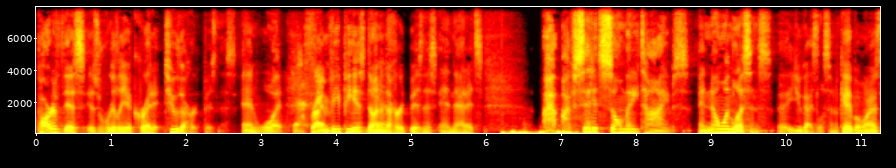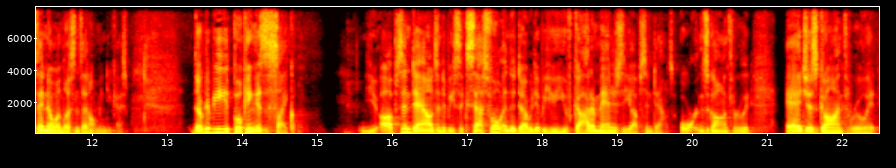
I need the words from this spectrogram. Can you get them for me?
part of this is really a credit to the hurt business and what yes. MVP has done yes. in the hurt business and that it's I've said it so many times and no one listens. Uh, you guys listen, okay? But when I say no one listens, I don't mean you guys. WWE booking is a cycle. You ups and downs, and to be successful in the WWE, you've got to manage the ups and downs. Orton's gone through it. Edge has gone through it.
